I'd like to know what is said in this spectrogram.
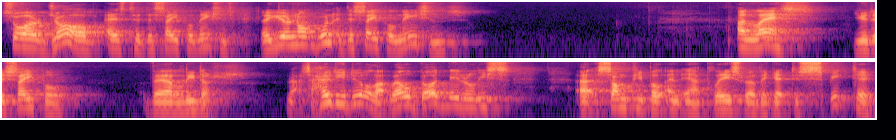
So our job is to disciple nations. Now, you're not going to disciple nations unless you disciple their leaders. So, how do you do all that? Well, God may release uh, some people into a place where they get to speak to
